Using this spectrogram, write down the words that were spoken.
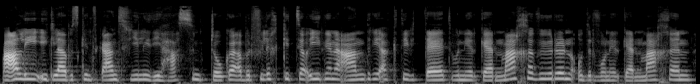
alle, ich glaube, es gibt ganz viele, die hassen Joggen, aber vielleicht gibt es ja irgendeine andere Aktivität, die ihr gerne machen würden oder die ihr gerne machen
